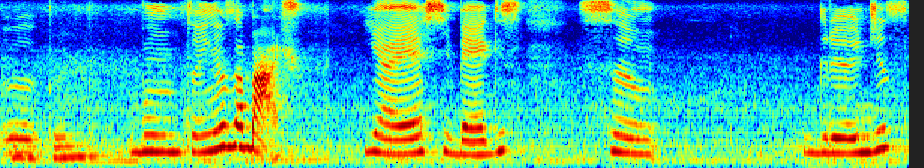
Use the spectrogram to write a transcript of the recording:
montanha. uh, montanhas abaixo. E as icebergs são grandes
